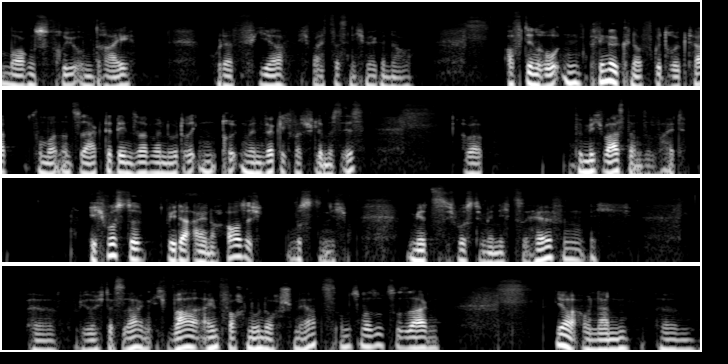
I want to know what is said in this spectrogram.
morgens früh um drei oder vier, ich weiß das nicht mehr genau, auf den roten Klingelknopf gedrückt hat, wo man uns sagte, den sollen wir nur drücken, drücken, wenn wirklich was Schlimmes ist. Aber für mich war es dann soweit. Ich wusste weder ein noch aus, ich wusste nicht, mir, ich wusste mir nicht zu helfen, ich, äh, wie soll ich das sagen, ich war einfach nur noch Schmerz, um es mal so zu sagen. Ja, und dann ähm,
